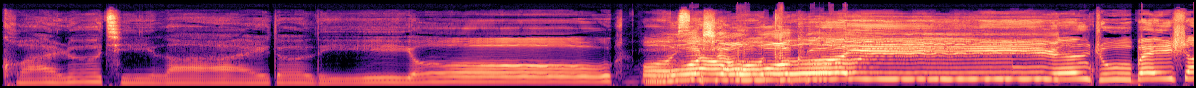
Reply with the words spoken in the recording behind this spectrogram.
快乐起来的理由。我想想我可以忍住悲伤，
